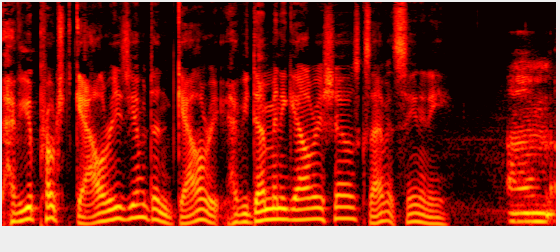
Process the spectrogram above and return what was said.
have you approached galleries? You haven't done gallery. Have you done many gallery shows? Because I haven't seen any. Um,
